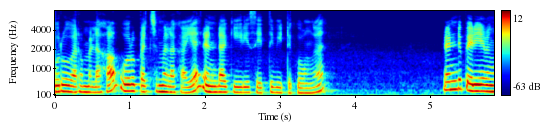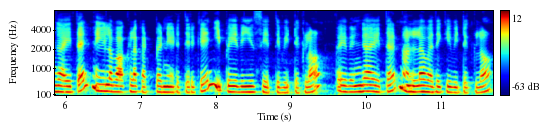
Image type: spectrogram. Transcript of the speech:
ஒரு வரமிளகாய் ஒரு பச்சை மிளகாயை ரெண்டாக கீரி சேர்த்து விட்டுக்கோங்க. ரெண்டு பெரிய வெங்காயத்தை நீல வாக்கில் கட் பண்ணி எடுத்திருக்கேன். இப்போ இதையும் சேர்த்து விட்டுக்கலாம். இப்போ வெங்காயத்தை நல்லா வதக்கி விட்டுக்கலாம்.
